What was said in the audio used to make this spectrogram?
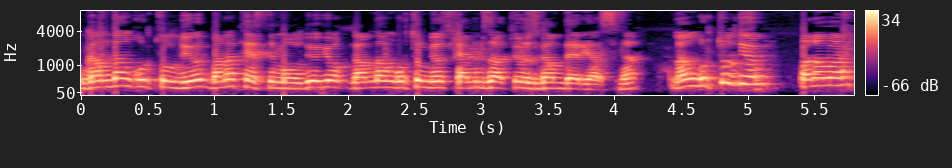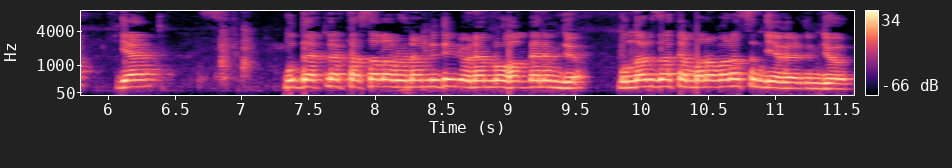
Gamdan kurtul diyor. Bana teslim ol diyor. Yok gamdan kurtulmuyoruz. Kendimizi atıyoruz gam deryasına. Lan kurtul diyor. Bana var. Gel. Bu dertler tasalar önemli değil. Önemli olan benim diyor. Bunları zaten bana varasın diye verdim diyor.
